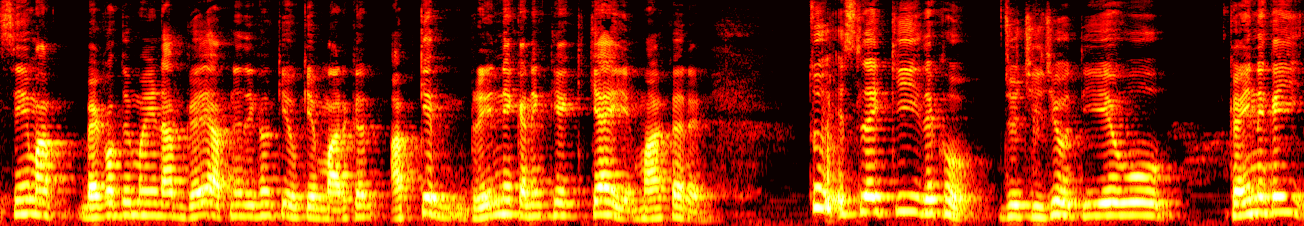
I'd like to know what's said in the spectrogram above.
सेम आप बैक ऑफ़ द माइंड आप गए, आपने देखा कि ओके मार्कर आपके ब्रेन ने कनेक्ट किया कि क्या है ये मार्कर है। तो इस लाइक कि देखो, जो चीज़ें होती है, वो कहीं ना कहीं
